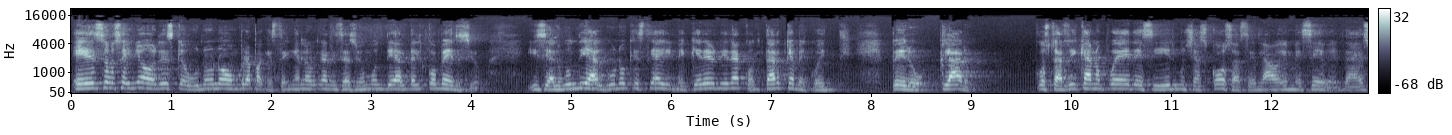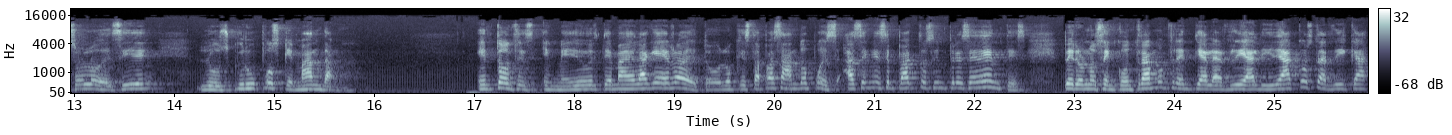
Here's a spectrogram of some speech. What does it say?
Esos señores que uno nombra para que estén en la Organización Mundial del Comercio y si algún día alguno que esté ahí me quiere venir a contar, que me cuente. Pero claro, Costa Rica no puede decidir muchas cosas en la OMC, ¿verdad? Eso lo deciden los grupos que mandan entonces, en medio del tema de la guerra, de todo lo que está pasando, pues hacen ese pacto sin precedentes. Pero nos encontramos frente a la realidad Costa Rica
